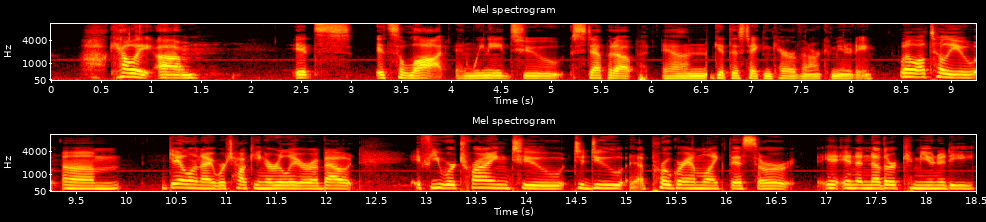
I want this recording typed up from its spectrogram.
Kelly, um, it's it's a lot and we need to step it up and get this taken care of in our community. Well, I'll tell you, um, Gail and I were talking earlier about if you were trying to to do a program like this or in another community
